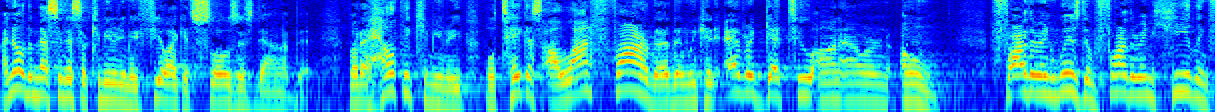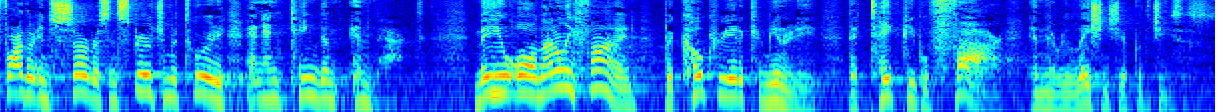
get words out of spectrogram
I know the messiness of community may feel like it slows us down a bit, but a healthy community will take us a lot farther than we could ever get to on our own. Farther in wisdom, farther in healing, farther in service and spiritual maturity, and in kingdom impact. May you all not only find, but co create a community that take people far in their relationship with Jesus.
